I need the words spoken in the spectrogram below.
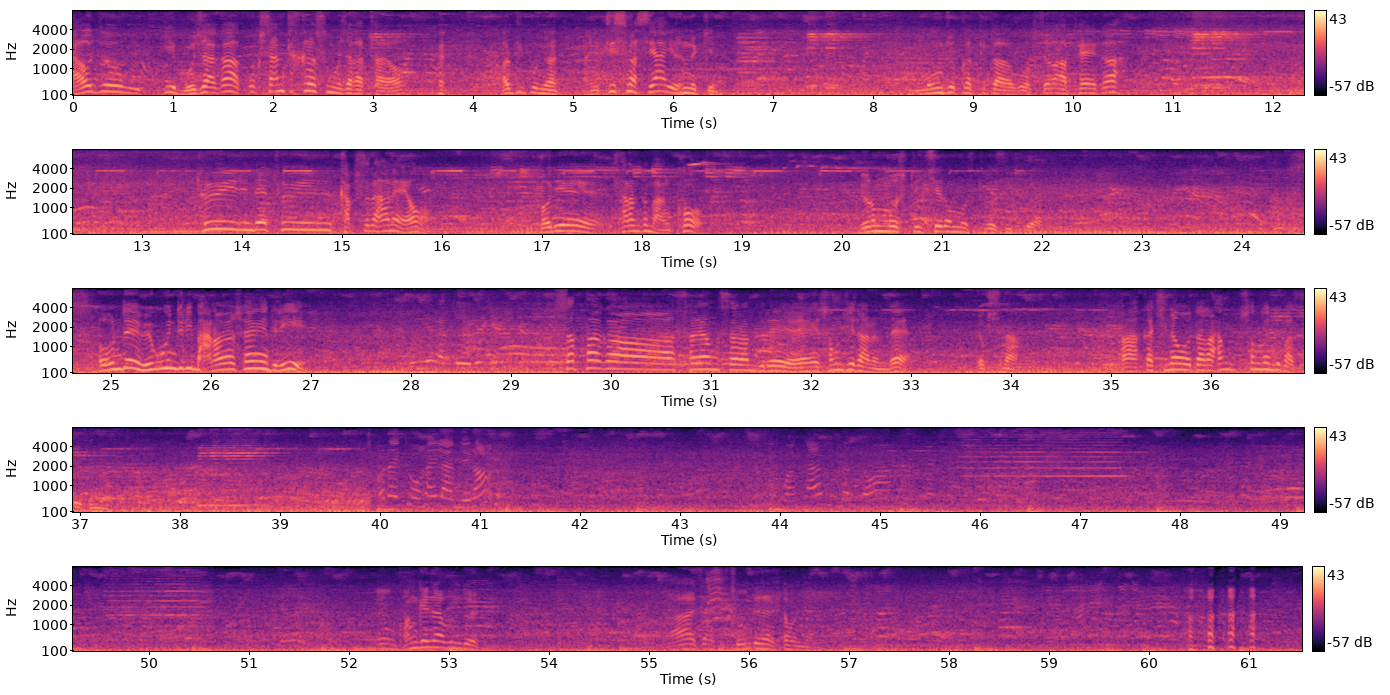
라오즈 이 모자가 꼭 산타클로스 모자 같아요. 얼핏 보면 아니 크리스마스야 이런 느낌. 몽족 같기도 하고 저 앞에가 토요일인데 토요일 값을 하네요. 거리에 사람도 많고 이런 모습도 있지 이런 모습도 볼 수 있고요. 어 근데 외국인들이 많아요 서양 애들이. 사파가 서양 사람들의 여행의 성지라는데 역시나. 아, 아까 지나오다가 한국 성gen도 봤어요 분명 관계자분들. 아 자식 좋은 데 자리 잡았네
